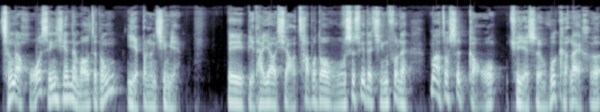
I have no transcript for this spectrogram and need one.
成了活神仙的毛泽东也不能幸免，被比他要小差不多五十岁的情妇呢骂作是狗，却也是无可奈何。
